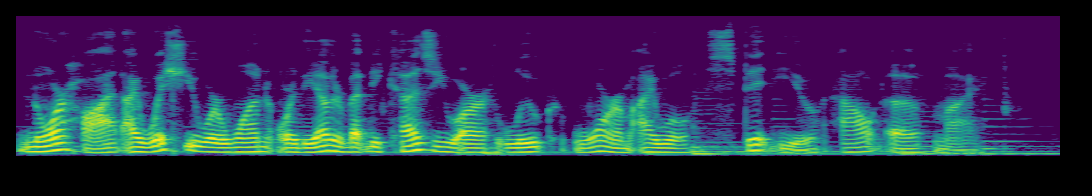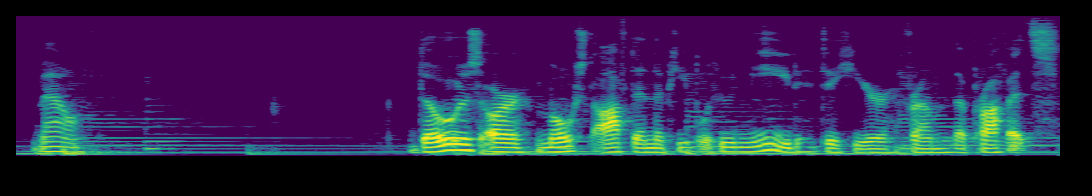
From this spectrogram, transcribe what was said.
nor hot. I wish you were one or the other, but because you are lukewarm, I will spit you out of my mouth. Those are most often the people who need to hear from the prophets,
